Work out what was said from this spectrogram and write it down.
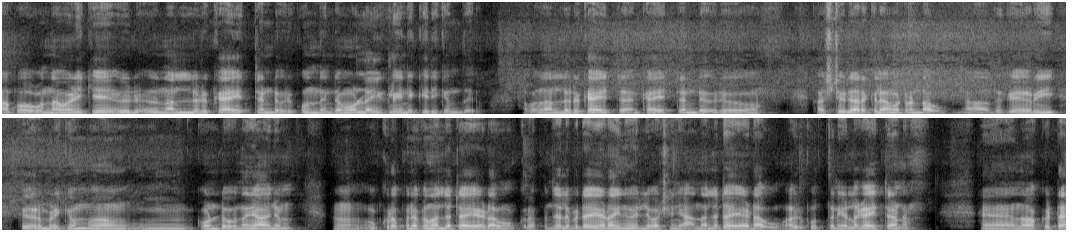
ആ പോകുന്ന വഴിക്ക് ഒരു നല്ലൊരു കയറ്റുണ്ട് ഒരു കുന്നിന്റെ മുകളിലാണ് ഈ ക്ലിനിക്ക് ഇരിക്കുന്നത്. അപ്പോൾ നല്ലൊരു കയറ്റ കയറ്റുണ്ട്. ഒരു കഷ്ടി ഒരു അര കിലോമീറ്റർ ഉണ്ടാവും. അത് കയറി കയറുമ്പോഴേക്കും കൊണ്ടുപോകുന്ന ഞാനും ഉക്രപ്പിനൊക്കെ നല്ല ടയേർഡാവും ഉക്രപ്പൻ ചിലപ്പോൾ ടയേർഡായിന്ന് വരില്ല പക്ഷേ ഞാൻ നല്ല ടയേർഡാവും ഒരു കുത്തനെയുള്ള കയറ്റാണ്. നോക്കട്ടെ.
